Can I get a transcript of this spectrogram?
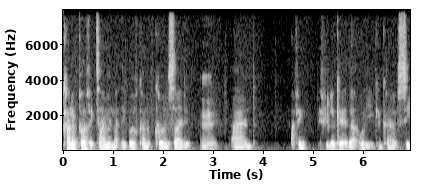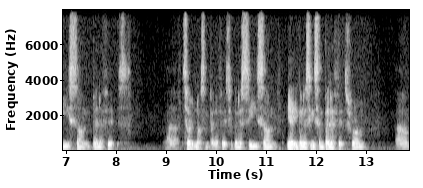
kind of perfect timing that they both kind of coincided. Mm. And I think if you look at it that way, you can kind of see some benefits. Uh, sorry, not some benefits. You're going to see some, yeah, you're going to see some benefits from um,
